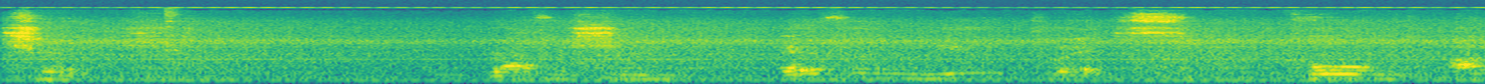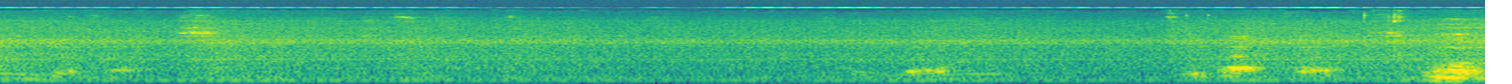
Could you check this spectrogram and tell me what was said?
changed, ravishing ever new place called underverse. The road to that verse Oh,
